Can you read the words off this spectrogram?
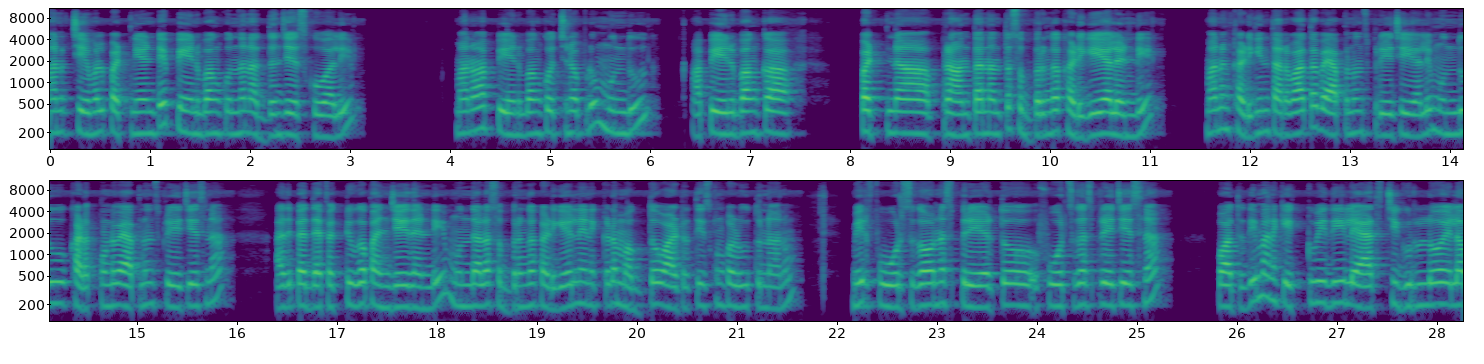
మనకు చీమలు పట్టినాయి అంటే పేను బంక్ ఉందని అర్థం చేసుకోవాలి. మనం ఆ పేను బంక్ వచ్చినప్పుడు ముందు ఆ పేను బంక పట్టిన ప్రాంతాన్ని అంతా శుభ్రంగా కడిగేయాలండి. మనం కడిగిన తర్వాత వేపను స్ప్రే చేయాలి. ముందు కడగకుండా వేప స్ప్రే చేసినా అది పెద్ద ఎఫెక్టివ్గా పనిచేయదండి. ముందు అలా శుభ్రంగా కడిగేయాలి. నేను ఇక్కడ మగ్గుతో వాటర్ తీసుకుని కడుగుతున్నాను. మీరు ఫోర్స్గా ఉన్న స్ప్రేయర్తో ఫోర్స్గా స్ప్రే చేసినా పోతుంది. మనకి ఎక్కువ ఇది లేత చిగురులో ఇలా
